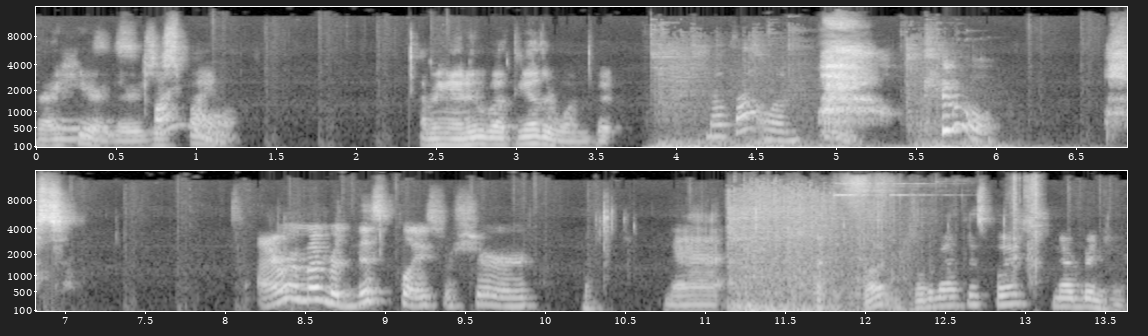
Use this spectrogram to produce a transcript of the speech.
Right There's here, there's a spinel. spinel. I mean, I knew about the other one, but Not that one. wow, Cool. awesome. I remember this place for sure. Nah. what? What about this place? Never been here.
